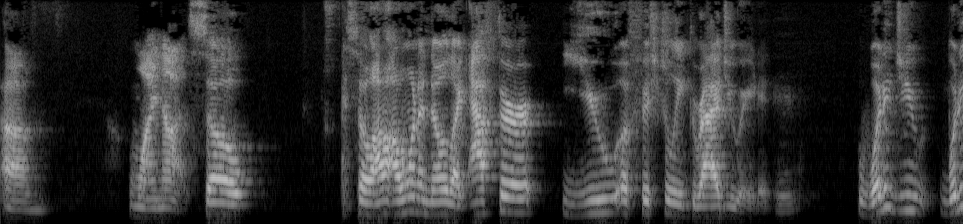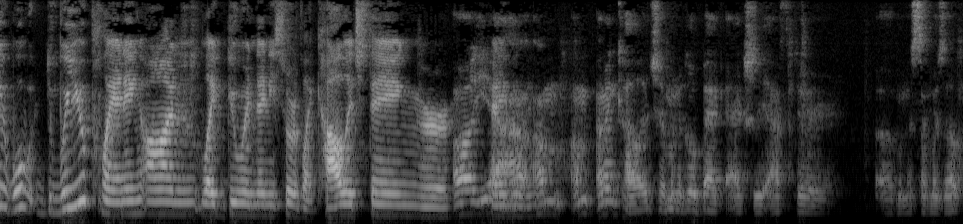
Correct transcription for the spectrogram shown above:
um, why not? So so I, I want to know like after you officially graduated Mhm. what did you what, did, what were you planning on like doing any sort of like college thing or Oh yeah, Anything? I, I'm I'm I'm in college. I'm gonna go back actually after uh, when the summer's up.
